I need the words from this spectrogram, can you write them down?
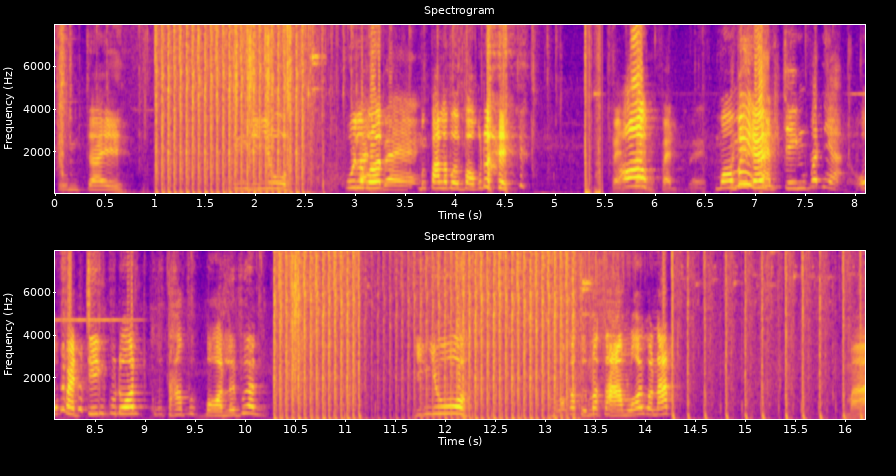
ภูมิใจอืมยิงอยู่ อุ้ยระเบิดแฟลชแบงมึงปาระเบิดบอกกูด้วย แฟดโอ้แบงแฟดแบงมองไม่เห็น แฟดจริงปะเนี่ย โอ้แฟดจริง กูโดน กูทำบอดเลยเพื่อน ยิงอยู่หัวกระสุนมาสามร้อยกว่านัด มา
